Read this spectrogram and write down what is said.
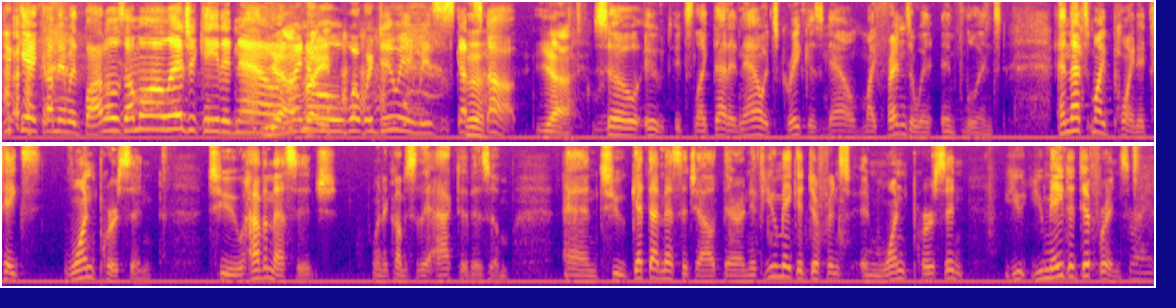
you can't come in with bottles. I'm all educated now, Yeah, I know right. what we're doing. We just got to stop." yeah. So it, it's like that, and now it's great because now my friends are influenced, and that's my point. It takes one person to have a message when it comes to the activism, and to get that message out there. And if you make a difference in one person, you you made a difference. Right.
